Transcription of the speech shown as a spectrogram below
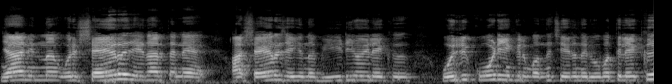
ഞാൻ ഇന്ന് ഒരു ഷെയർ ചെയ്താൽ തന്നെ ആ ഷെയർ ചെയ്യുന്ന വീഡിയോയിലേക്ക് ഒരു കോടിയെങ്കിലും വന്നു ചേരുന്ന രൂപത്തിലേക്ക്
